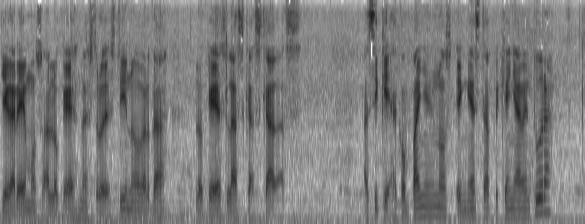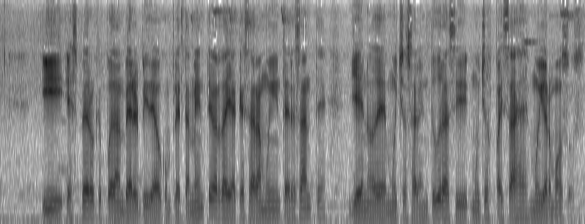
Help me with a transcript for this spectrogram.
llegaremos a lo que es nuestro destino, ¿verdad? Lo que es las cascadas. Así que acompáñennos en esta pequeña aventura y espero que puedan ver el video completamente, ¿verdad? Ya que será muy interesante, lleno de muchas aventuras y muchos paisajes muy hermosos.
